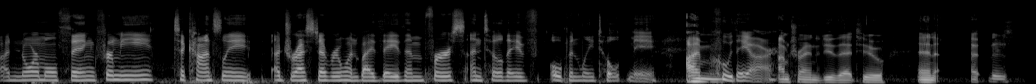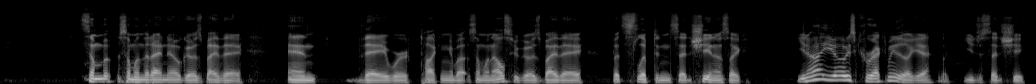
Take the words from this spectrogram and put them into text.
a normal thing for me to constantly address everyone by they them first until they've openly told me I'm who they are. I'm trying to do that too. And uh, there's some someone that I know goes by they, and they were talking about someone else who goes by they, but slipped and said she, and I was like, you know how you always correct me? They're like, yeah, like you just said she.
